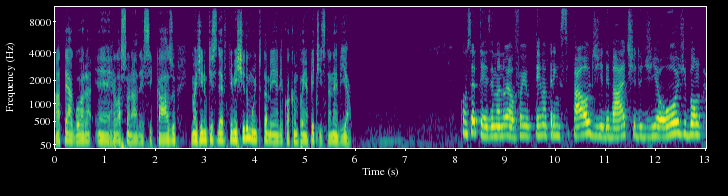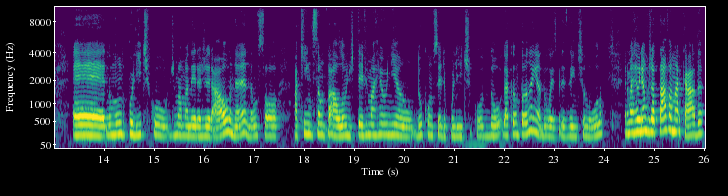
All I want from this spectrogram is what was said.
até agora é, relacionada a esse caso. Imagino que isso deve ter mexido muito também ali com a campanha petista, né, Bia? Com certeza, Emanuel. Foi o tema principal de debate do dia hoje. Bom, é, no mundo político de uma maneira geral, né? não só aqui em São Paulo, onde teve uma reunião do Conselho Político do, da campanha do ex-presidente Lula. Era uma reunião que já estava marcada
